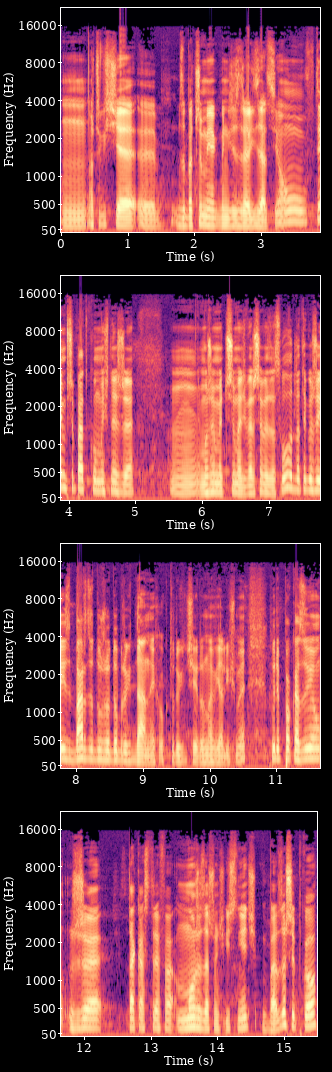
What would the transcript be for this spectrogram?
Mm, oczywiście y, zobaczymy, jak będzie z realizacją. W tym przypadku myślę, że mm, możemy trzymać Warszawę za słowo, dlatego że jest bardzo dużo dobrych danych, o których dzisiaj rozmawialiśmy, które pokazują, że taka strefa może zacząć istnieć bardzo szybko,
